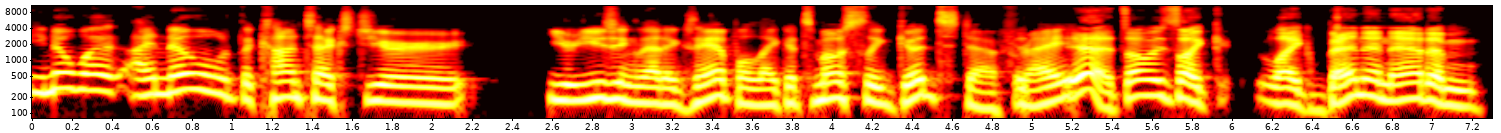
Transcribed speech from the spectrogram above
You know what? I know the context you're you're using that example. Like it's mostly good stuff, right? Yeah, it's always like like Ben and Adam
